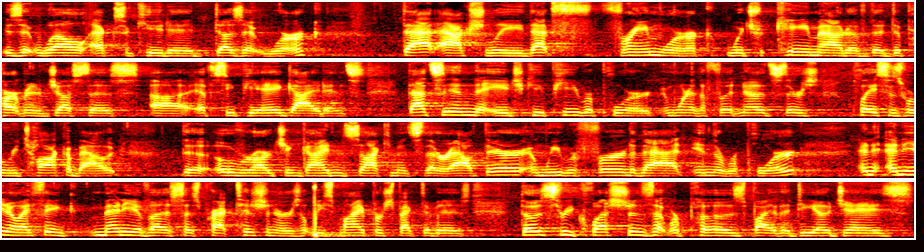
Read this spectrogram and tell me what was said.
is it well executed, does it work? That actually, that framework, which came out of the Department of Justice uh, FCPA guidance, that's in the HQP report. In one of the footnotes, there's places where we talk about the overarching guidance documents that are out there, and we refer to that in the report. And, and you know, I think many of us as practitioners, at least my perspective is, those three questions that were posed by the DOJ's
